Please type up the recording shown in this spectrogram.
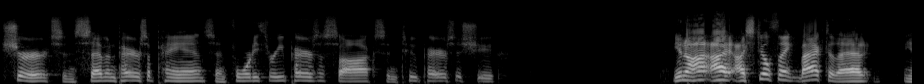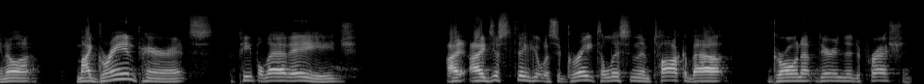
shirts and seven pairs of pants and 43 pairs of socks and two pairs of shoes. You know, I, I still think back to that. You know, my grandparents, people that age, I, I just think it was great to listen to them talk about growing up during the Depression.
